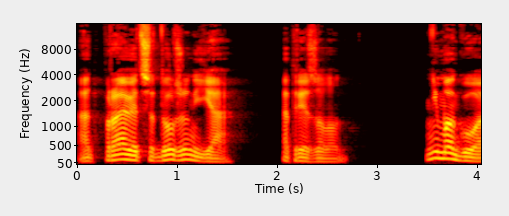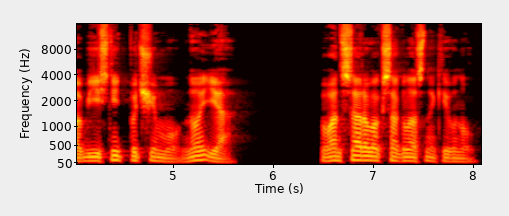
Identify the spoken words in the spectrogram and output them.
«Отправиться должен я», — отрезал он. «Не могу объяснить, почему, но я». Вансаровак согласно кивнул.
